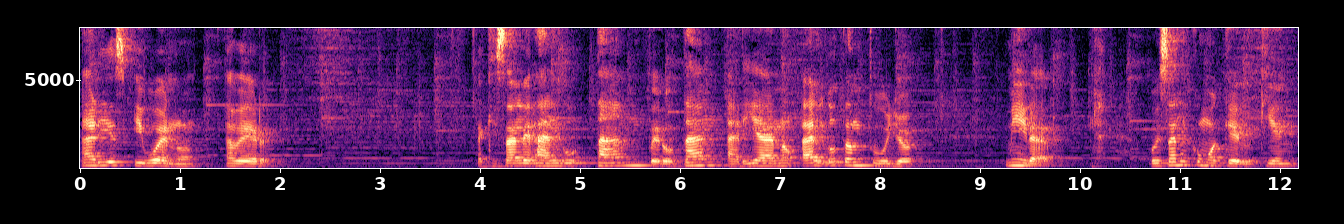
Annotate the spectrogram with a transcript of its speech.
Aries, y bueno, a ver, aquí sale algo tan, pero tan ariano, algo tan tuyo. Mira, hoy sales como aquel quien,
